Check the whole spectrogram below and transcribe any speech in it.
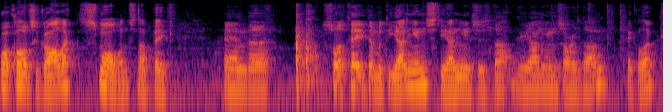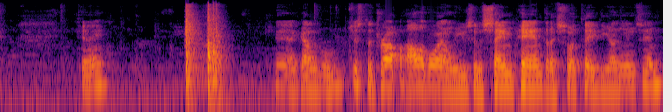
four cloves of garlic, small ones, not big, and uh, sauteed them with the onions. The onions is done. The onions are done. Take a look. Okay. Okay, I got just a drop of olive oil. I'm using the same pan that I sauteed the onions in.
